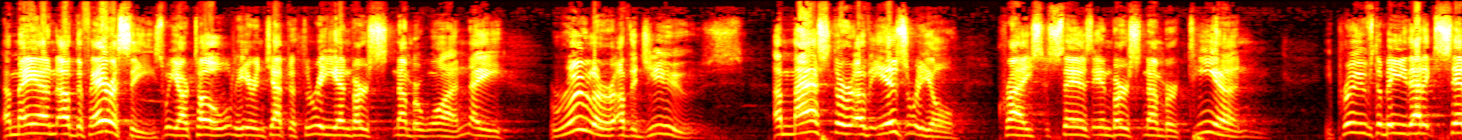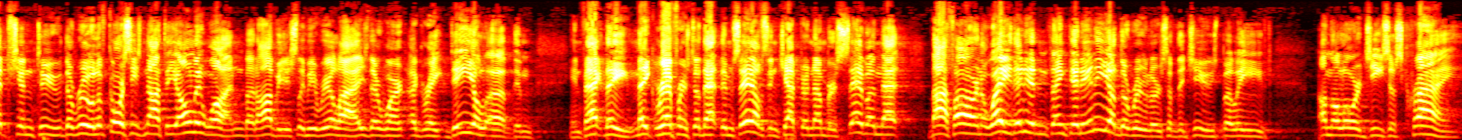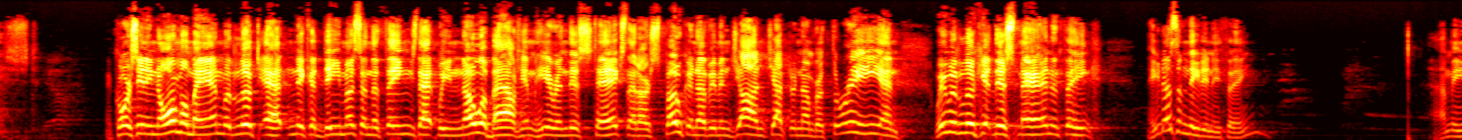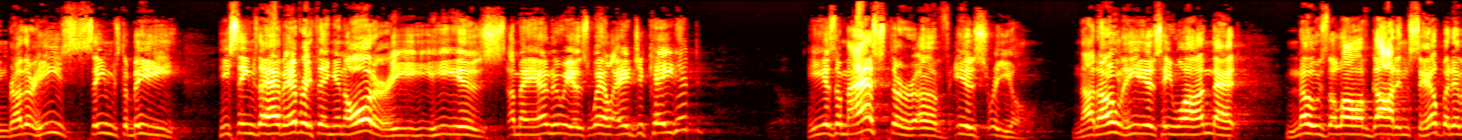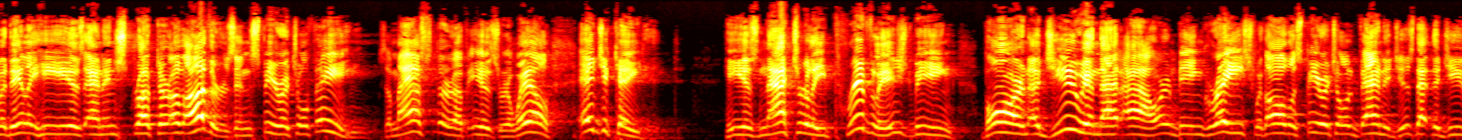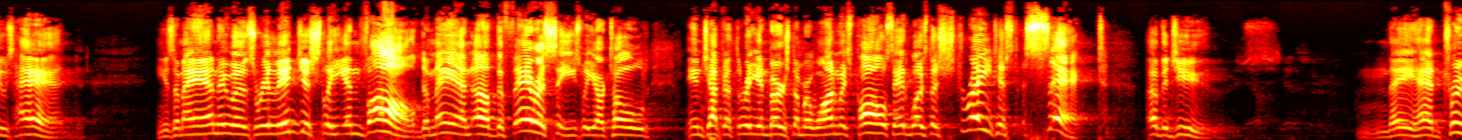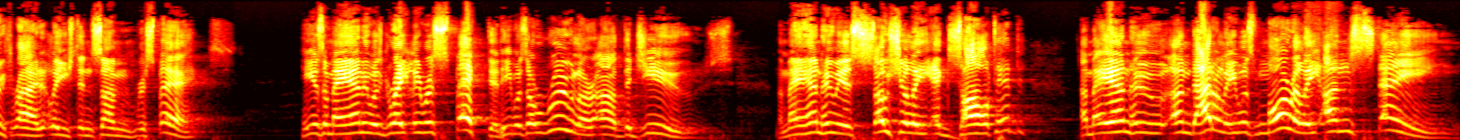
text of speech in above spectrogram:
A man of the Pharisees, we are told here in chapter 3 and verse number 1, a ruler of the Jews, a master of Israel, Christ says in verse number 10. He proves to be that exception to the rule. Of course, he's not the only one, but obviously we realize there weren't a great deal of them. In fact, they make reference to that themselves in chapter number 7 that by far and away they didn't think that any of the rulers of the Jews believed on the Lord Jesus Christ. Of course, any normal man would look at Nicodemus and the things that we know about him here in this text that are spoken of him in John chapter number 3, and we would look at this man and think, he doesn't need anything. I mean, brother, he seems to be, he seems to have everything in order. He, he is a man who is well educated. He is a master of Israel. Not only is he one that knows the law of God himself, but evidently he is an instructor of others in spiritual things. A master of Israel, well educated. He is naturally privileged, being born a Jew in that hour and being graced with all the spiritual advantages that the Jews had. He is a man who was religiously involved, a man of the Pharisees, we are told in chapter 3 and verse number 1, which Paul said was the straightest sect of the Jews. They had truth right, at least in some respects. He is a man who was greatly respected. He was a ruler of the Jews. A man who is socially exalted, a man who undoubtedly was morally unstained.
